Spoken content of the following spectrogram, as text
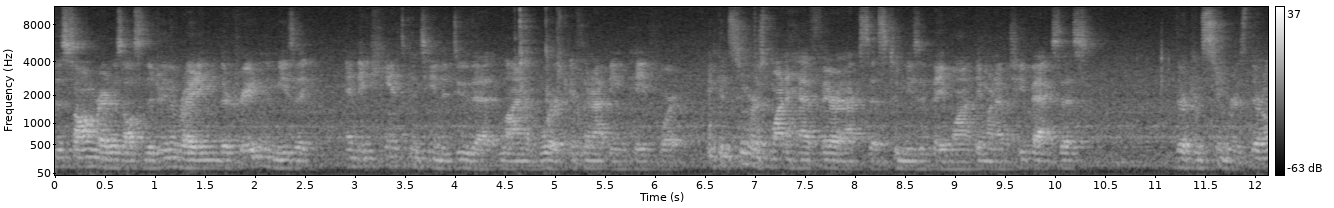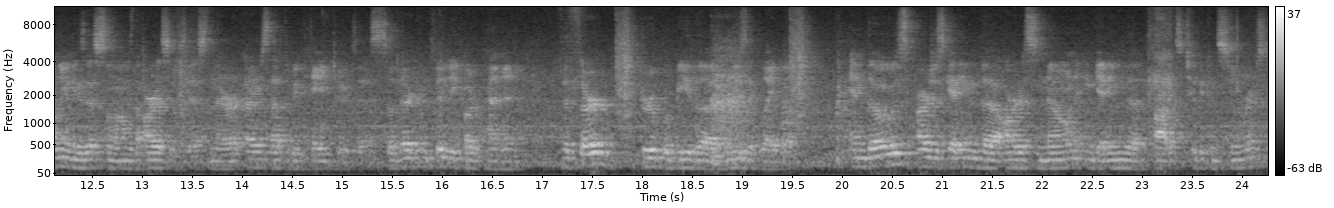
the songwriters also, they're doing the writing, they're creating the music, and they can't continue to do that line of work if they're not being paid for it. And consumers want to have fair access to music they want. They want to have cheap access. They're consumers. They're only going to exist so long as the artists exist, and their artists have to be paid to exist. So they're completely codependent. The third group would be the music label. And those are just getting the artists known and getting the products to the consumers.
